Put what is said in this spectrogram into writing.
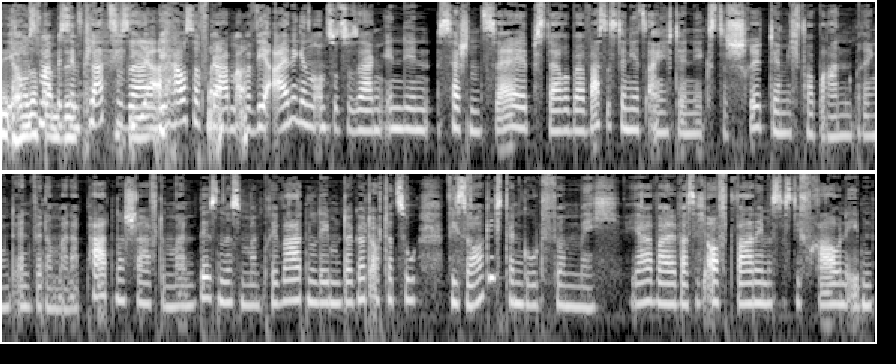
äh, Um es mal ein bisschen platt zu sagen, Ja. wie Hausaufgaben, aber wir einigen uns sozusagen in den Sessions selbst darüber, was ist denn jetzt eigentlich der nächste Schritt, der mich voranbringt, entweder in meiner Partnerschaft, in meinem Business, in meinem privaten Leben. Da gehört auch dazu, wie sorge ich denn gut für mich? Ja, weil was ich oft wahrnehme, ist, dass die Frauen eben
